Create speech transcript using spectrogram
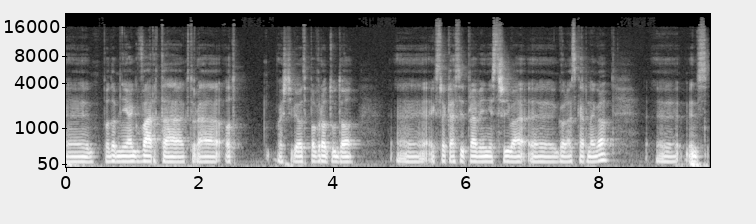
Y, podobnie jak Warta, która od, właściwie od powrotu do Ekstraklasy prawie nie strzeliła gola z karnego. E, więc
